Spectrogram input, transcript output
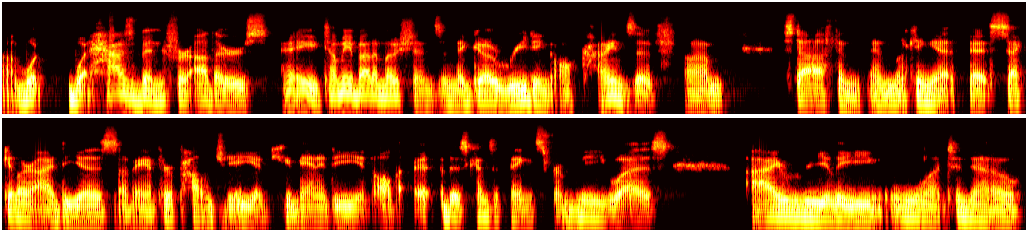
um, what what has been for others hey tell me about emotions. And they go reading all kinds of um, stuff and, and looking at, at secular ideas of anthropology and humanity and all that, uh, those kinds of things. For me was i really want to know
